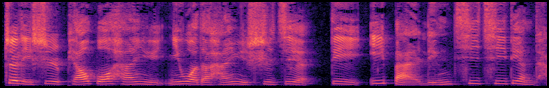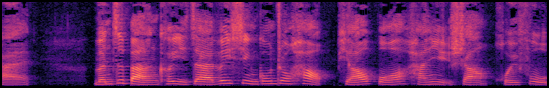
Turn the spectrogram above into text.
这里是朴博韩语，你我的韩语世界第一百零七期电台。文字版可以在微信公众号“朴博韩语”上回复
